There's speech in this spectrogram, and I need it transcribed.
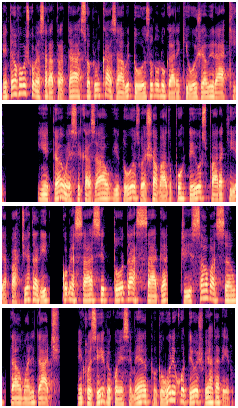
Então vamos começar a tratar sobre um casal idoso no lugar em que hoje é o Iraque. E então esse casal idoso é chamado por Deus para que, a partir dali, começasse toda a saga de salvação da humanidade, inclusive o conhecimento do único Deus verdadeiro.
